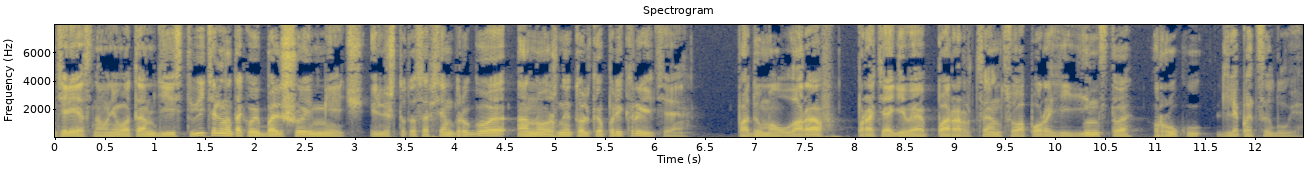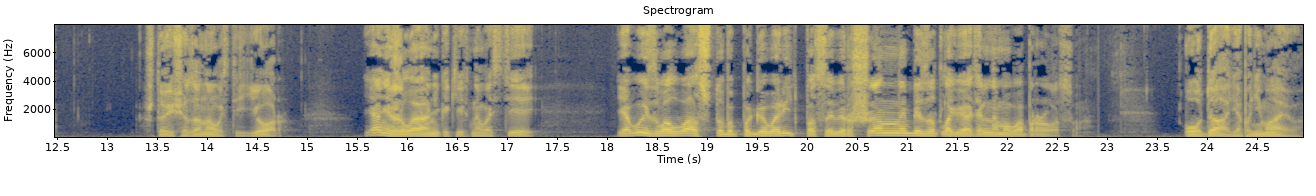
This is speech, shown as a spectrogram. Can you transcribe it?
Интересно, у него там действительно такой большой меч или что-то совсем другое, а ножны только прикрытие? Подумал Лараф, протягивая парарценцу опора единства руку для поцелуя. Что еще за новости, Йор? Я не желаю никаких новостей. Я вызвал вас, чтобы поговорить по совершенно безотлагательному вопросу. О, да, я понимаю.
